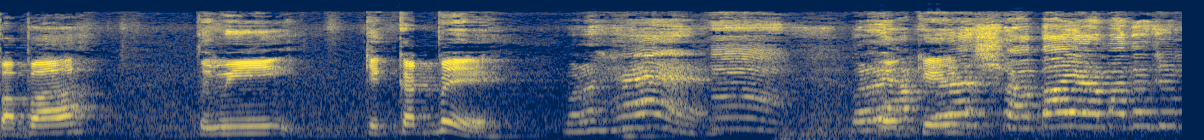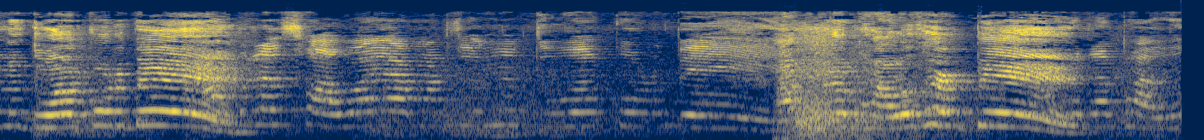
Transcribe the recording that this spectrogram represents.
পাপা তুমি কেক কাটবে হ্যাঁ। হ্যাঁ। Okay. আপনারা সবাই আমাদের জন্য দোয়া আপনারা সবাই আমার জন্য দোয়া করবে আপনারা ভালো থাকবেন। আপনারা ভালো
